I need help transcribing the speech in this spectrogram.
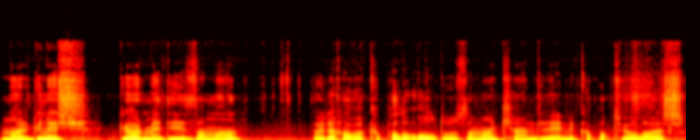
Bunlar güneş görmediği zaman böyle hava kapalı olduğu zaman kendilerini kapatıyorlar.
